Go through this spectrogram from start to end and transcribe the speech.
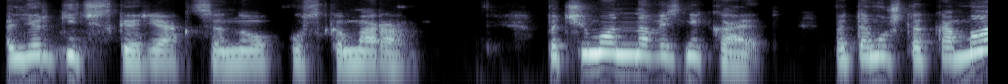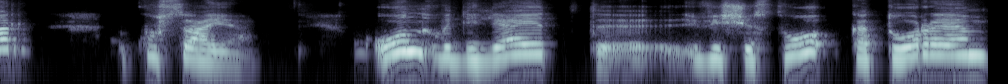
аллергическая реакция на укус комара. Почему она возникает? Потому что комар, кусая, он выделяет э, вещество, которое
